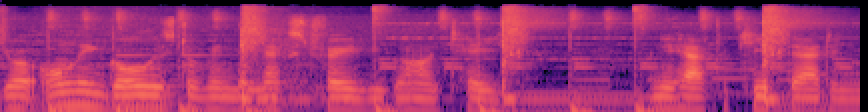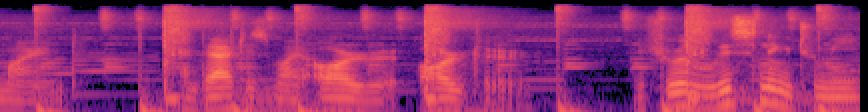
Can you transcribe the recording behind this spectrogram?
Your only goal is to win the next trade you're gonna take and you have to keep that in mind. And that is my order order. If you're listening to me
